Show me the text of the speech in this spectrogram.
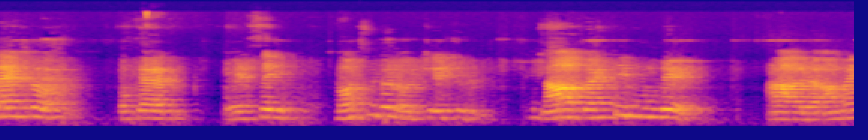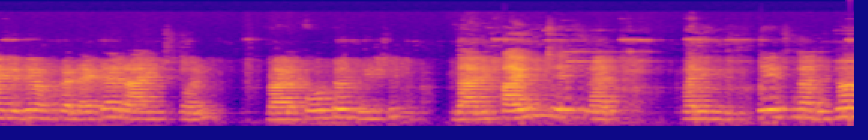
టైంలో ఒక ఎస్ఐ హాస్పిటల్ వచ్చేసి నా కంటి ముందే ఆ అమ్మాయి దగ్గర ఒక లెటర్ రాయించుకొని వాళ్ళ ఫోటో తీసి దాన్ని ఫైల్ చేసినారు మరి చేసిన విత్డ్రా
